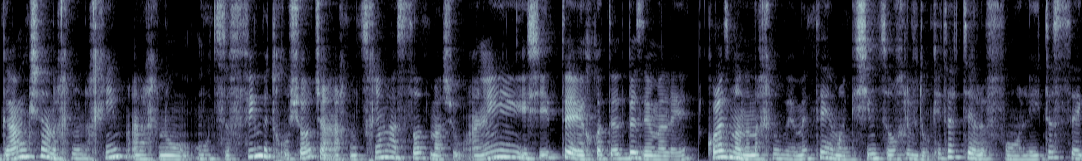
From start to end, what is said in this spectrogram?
גם כשאנחנו נחים, אנחנו מוצפים בתחושות שאנחנו צריכים לעשות משהו. אני אישית אה, חוטאת בזה מלא. כל הזמן אנחנו באמת אה, מרגישים צורך לבדוק את הטלפון, להתעסק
